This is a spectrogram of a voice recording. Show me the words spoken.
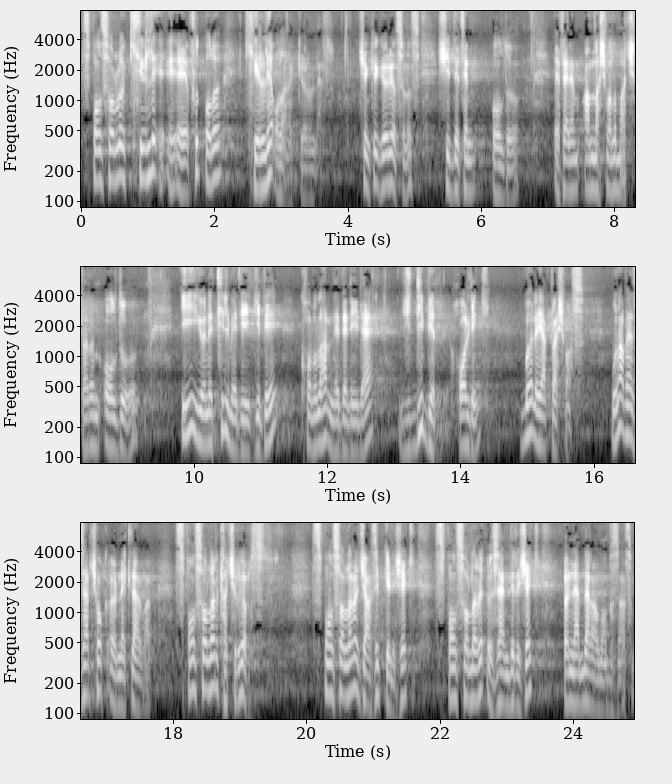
Sponsorluğu kirli, e, e, futbolu kirli olarak görürler. Çünkü görüyorsunuz şiddetin olduğu, efendim anlaşmalı maçların olduğu, iyi yönetilmediği gibi konular nedeniyle ciddi bir holding böyle yaklaşmaz. Buna benzer çok örnekler var. Sponsorları kaçırıyoruz. Sponsorlara cazip gelecek, sponsorları özendirecek önlemler almamız lazım.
